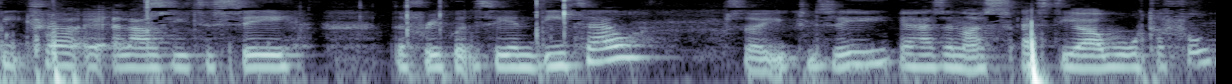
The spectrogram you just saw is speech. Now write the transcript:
feature. It allows you to see the frequency in detail. So you can see it has a nice SDR waterfall.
